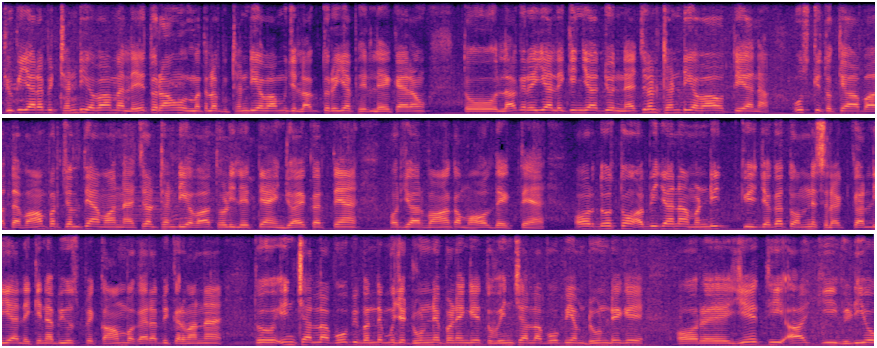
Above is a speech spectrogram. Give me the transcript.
क्योंकि यार अभी ठंडी हवा मैं ले तो रहा हूँ मतलब ठंडी हवा मुझे लग तो रही है, फिर ले कह रहा हूँ तो लग रही है, लेकिन यार जो नेचुरल ठंडी हवा होती है ना, उसकी तो क्या बात है, वहाँ पर चलते हैं, वहाँ नेचुरल ठंडी हवा थोड़ी लेते हैं इंजॉय करते हैं, और यार वहाँ का माहौल देखते हैं। और दोस्तों, अभी जाना मंडी की जगह तो हमने सेलेक्ट कर लिया, लेकिन अभी उस पर काम वगैरह भी करवाना है। तो इन वो भी बंदे मुझे ढूँढने पड़ेंगे तो इन वो भी हम ढूंढेंगे। और ये थी आज की वीडियो।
